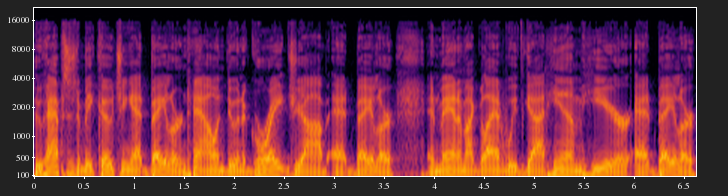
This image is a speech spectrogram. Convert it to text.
who happens to be coaching at Baylor now and doing a great job at Baylor. And man, am I glad we've got him here at Baylor.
